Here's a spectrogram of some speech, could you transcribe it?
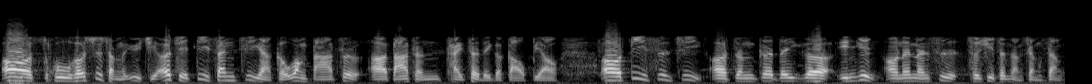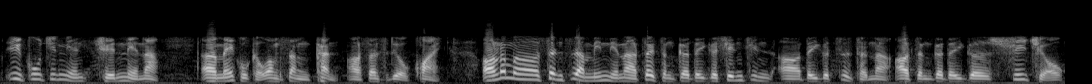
哦，符合市场的预期，而且第三季啊，渴望达这啊达成猜测的一个高标，哦，第四季啊，整个的一个营运哦，仍然是持续成长向上，预估今年全年呐，呃，美股渴望上看啊三十六块。啊，那么甚至啊，明年呢，在整个的一个先进啊的一个制程呢，啊，整个的一个需求，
